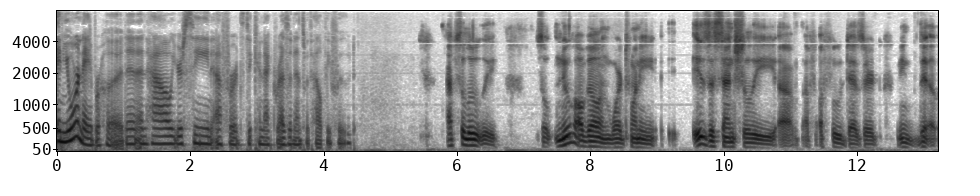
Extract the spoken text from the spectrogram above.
in your neighborhood and, and how you're seeing efforts to connect residents with healthy food. Absolutely. So Newhallville and Ward 20 is essentially um, a, a food desert. I mean, the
